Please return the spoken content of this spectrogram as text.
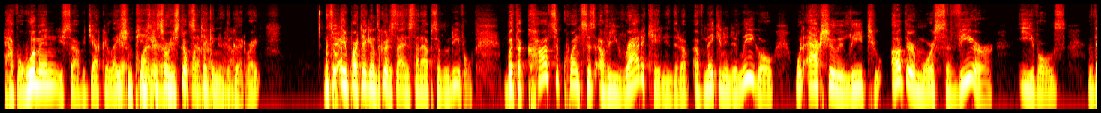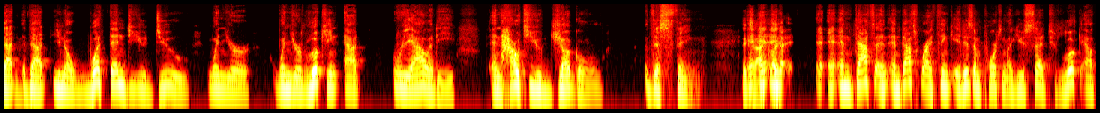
have a woman, you still have ejaculation, penis, pleasure, so you're still partaking in the yeah. good, right? And so, Yeah. in partaking in the good, it's not, it's not absolute evil. But the consequences of eradicating it, of, of making it illegal, would actually lead to other more severe evils. That Mhm. that you know, what then do you do when you're when you're looking at reality, and how do you juggle this thing? Exactly and, and, and that's and, and that's where I think it is important, like you said, to look at,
